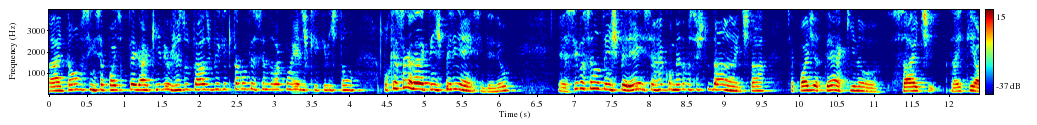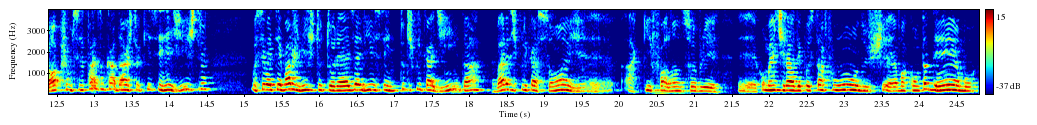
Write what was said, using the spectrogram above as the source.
Tá? Então, assim, você pode pegar aqui, ver os resultados, ver o que está acontecendo lá com eles, o que, que eles estão... Porque essa galera que tem experiência, entendeu? É, se você não tem experiência, eu recomendo você estudar antes, tá? Você pode ir até aqui no site da IK Option, você faz um cadastro aqui, se registra, você vai ter vários vídeos tutoriais ali, você tem tudo explicadinho, tá? Várias explicações é, aqui falando sobre é, como retirar e depositar fundos, é, uma conta demo,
